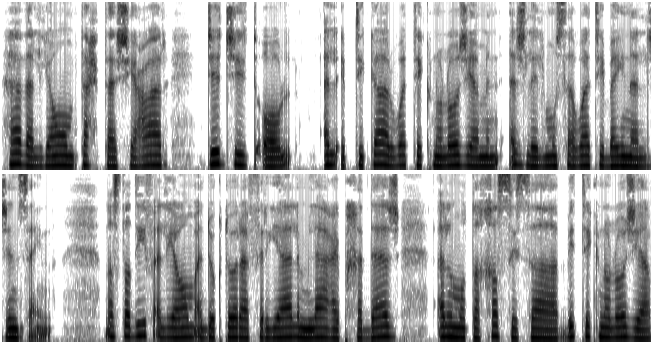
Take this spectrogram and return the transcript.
هذا اليوم تحت شعار أول الابتكار والتكنولوجيا من أجل المساواة بين الجنسين. نستضيف اليوم الدكتورة فريال ملاعب خداج المتخصصة بالتكنولوجيا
